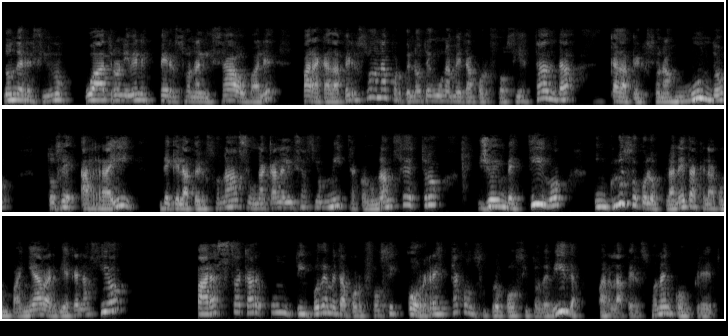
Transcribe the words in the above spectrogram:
donde recibimos cuatro niveles personalizados, ¿vale? Para cada persona, porque no tengo una metamorfosis estándar, cada persona es un mundo. Entonces, a raíz de que la persona hace una canalización mixta con un ancestro, yo investigo, incluso con los planetas que la acompañaba el día que nació, para sacar un tipo de metamorfosis correcta con su propósito de vida, para la persona en concreto.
